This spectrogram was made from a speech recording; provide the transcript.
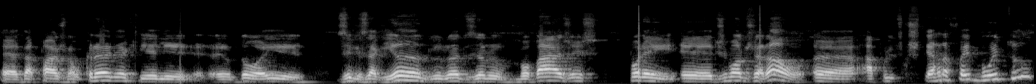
é, da paz na Ucrânia, que ele andou aí zigue-zagueando, né, dizendo bobagens. Porém, é, de modo geral, é, a política externa foi muito.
